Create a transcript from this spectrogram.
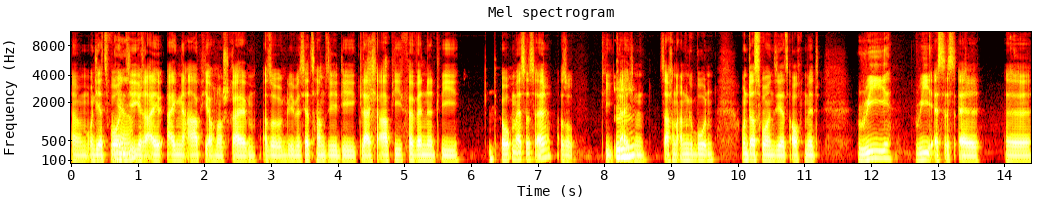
Ähm, und jetzt wollen Ja. sie ihre ei- eigene API auch noch schreiben. Also irgendwie bis jetzt haben sie die gleiche API verwendet wie OpenSSL, also die gleichen Sachen angeboten. Und das wollen sie jetzt auch mit Re, ReSSL äh,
